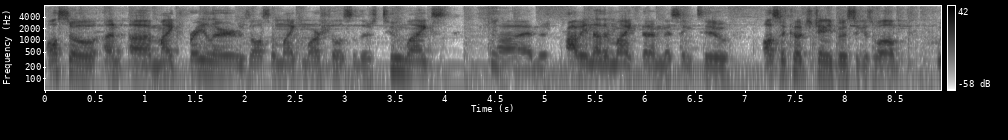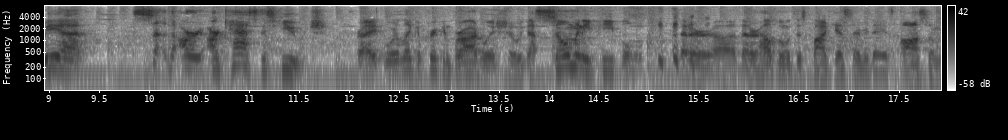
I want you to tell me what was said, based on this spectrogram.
also uh, Mike Frailer, who's also Mike Marshall. So there's two mics. Uh, and there's probably another mic that I'm missing too. Also, Coach Jenny Boucek as well. We uh, so, our our cast is huge, right? We're like a freaking Broadway show. We got so many people that are uh, that are helping with this podcast every day. It's awesome,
